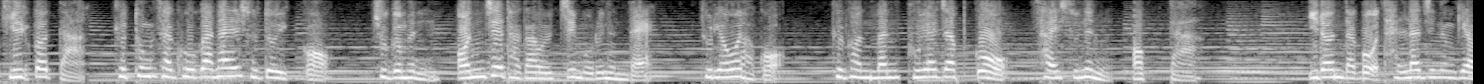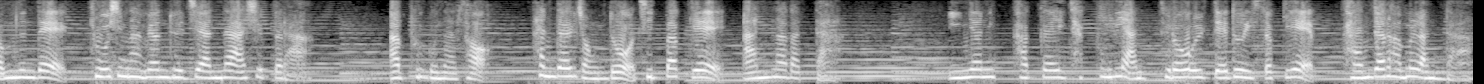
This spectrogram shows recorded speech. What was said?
길 걷다 교통사고가 날 수도 있고 죽음은 언제 다가올지 모르는데 두려워하고 그것만 부여잡고 살 수는 없다. 이런다고 달라지는 게 없는데 조심하면 되지 않나 싶더라. 아프고 나서 한 달 정도 집 밖에 안 나갔다. 2년 가까이 작품이 안 들어올 때도 있었기에 간절함을 안다.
